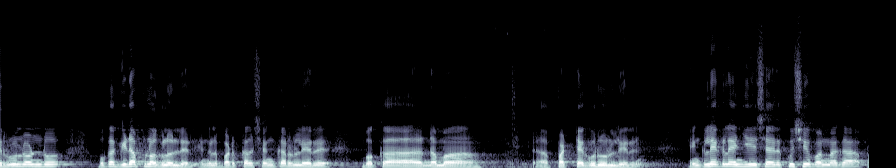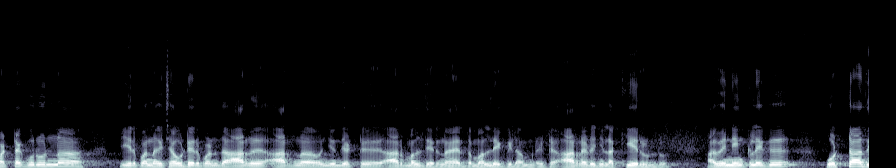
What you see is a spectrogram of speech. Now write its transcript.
ಎರುವುಲುಂಡು ಬೊಕ್ಕ ಗಿಡಪ್ಪ ನಗಲುಲ್ಲೇರು ಎಂಗ್ಲ ಬಡ್ಕಲ್ ಶಂಕರ್ ಉಲ್ಲೇರು, ಬೊಕ್ಕ ನಮ್ಮ ಪಟ್ಟೆ ಗುರು ಉಲ್ಲೇರು. ಎಂಕ್ಲೆಗ್ಲ ಎಂಜಿ ವಿಷಯ ಖುಷಿ ಪನ್ನಾಗ ಪಟ್ಟೆ ಗುರುನ ಈರು ಪನ್ನಾಗ ಚೌಟೇರು ಪಂಡದ ಆರು, ಆರ್ನ ಒಂಜೊಂದೆಟ್ಟು ಆರು ಮಲ್ದೇರು, ನಾಯರ್ದ ಮಲ್ಲೆ ಗಿಡ ಅಂದ್ರೇಟ್ ಆರ್ನಡೆ ಒಂಜಿ ಲಕ್ಕಿಯರು ಉಂಡು. ಅವಿನ ಎಂಕ್ಲೆಗ್ ಒಟ್ಟಾದ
